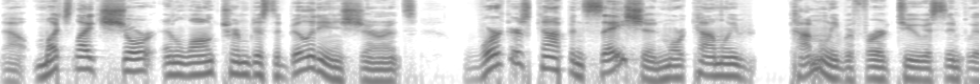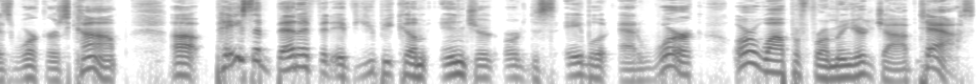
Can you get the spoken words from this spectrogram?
Now, much like short and long term disability insurance, workers' compensation, more commonly commonly referred to as simply as workers' comp, uh, pays a benefit if you become injured or disabled at work or while performing your job task.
